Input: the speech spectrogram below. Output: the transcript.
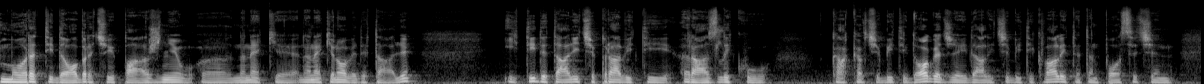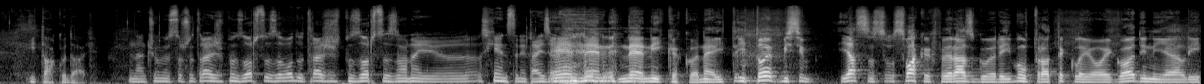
morati da obraćaju pažnju uh, na neke, na neke nove detalje i ti detalji će praviti razliku kakav će biti događaj, da li će biti kvalitetan, posećen i tako dalje. Znači, umjesto što tražiš sponzorstvo za vodu, tražiš sponzorstvo za onaj uh, hand sanitizer. E, ne, ne, ne, nikako, ne. I, I to je, mislim, ja sam svakakve razgovore imao u protekloj ovoj godini, ali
